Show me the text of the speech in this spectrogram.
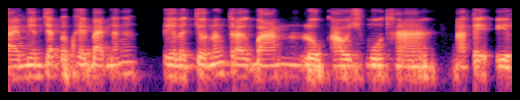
ដែលមានចិត្តប្រភេទបែបហ្នឹងពេលជនហ្នឹងត្រូវបានលោកឲ្យឈ្មោះថាអតិពីល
